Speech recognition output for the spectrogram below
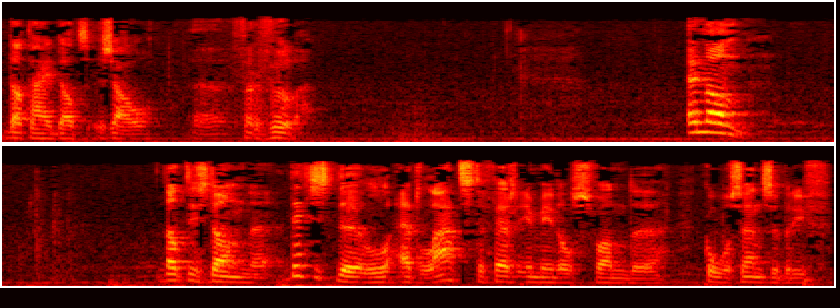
dat hij dat zou uh, vervullen. En dan, dat is dan, uh, dit is de, het laatste vers inmiddels van de Colossensebrief.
